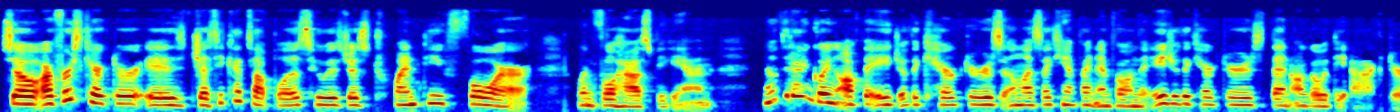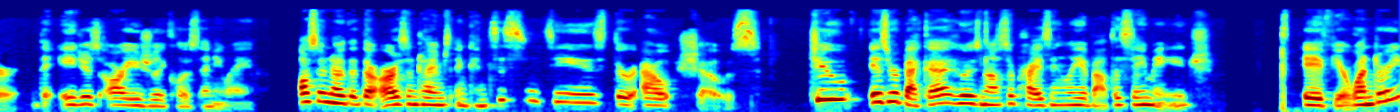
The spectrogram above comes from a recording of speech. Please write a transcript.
So, our first character is Jesse Katsopolis, who was just 24 when Full House began. Note that I'm going off the age of the characters unless I can't find info on the age of the characters, then I'll go with the actor. The ages are usually close anyway. Also, note that there are sometimes inconsistencies throughout shows. Two is Rebecca, who is not surprisingly about the same age. If you're wondering,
